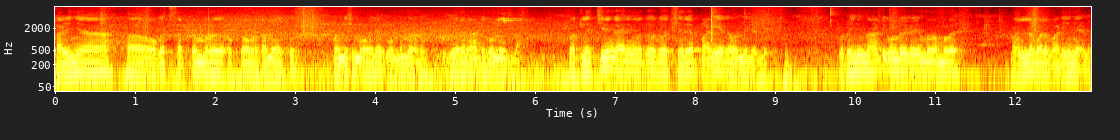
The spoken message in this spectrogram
കഴിഞ്ഞ ഓഗസ്റ്റ് സെപ്റ്റംബർ ഒക്ടോബർ സമയത്ത് വണ്ടി ഷിമോയിലേക്ക് കൊണ്ടുവന്നതാണ്. ഇതുവരെ നാട്ടിൽ കൊണ്ടുവരില്ല അപ്പോൾ ക്ലച്ചിനും കാര്യങ്ങൾക്കൊക്കെ ചെറിയ പണിയൊക്കെ വന്നിട്ടുണ്ട്. അപ്പോൾ ഇനി നാട്ടിൽ കൊണ്ടുപോയി കഴിയുമ്പോൾ നമ്മൾ നല്ല പോലെ പണിയുന്നതാണ്.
